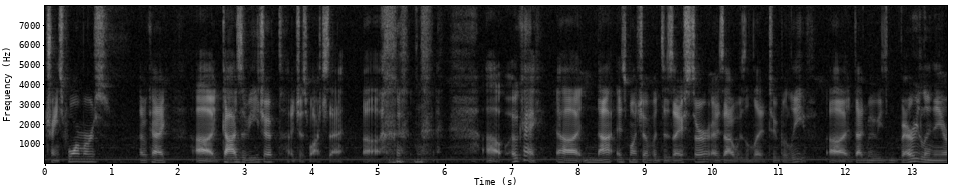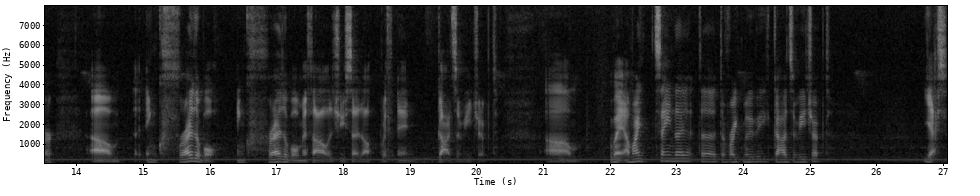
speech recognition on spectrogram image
Transformers, okay? Uh, Gods of Egypt, I just watched that. Uh, uh, okay, uh, not as much of a disaster as I was led to believe. Uh, that movie's very linear, um, incredible, incredible mythology set up within Gods of Egypt. Um, wait, am I saying the, the, the right movie, Gods of Egypt? Yes,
